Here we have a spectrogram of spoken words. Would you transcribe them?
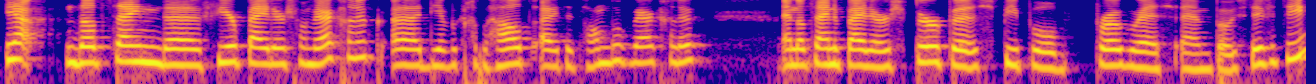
Ja, dat zijn de vier pijlers van werkgeluk. Uh, die heb ik gehaald uit het handboek werkgeluk. En dat zijn de pijlers purpose, people, progress en positivity.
